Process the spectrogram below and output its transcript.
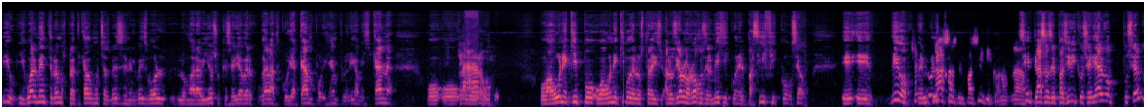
igualmente lo hemos platicado muchas veces en el béisbol, lo maravilloso que sería ver jugar a Culiacán, por ejemplo, en Liga Mexicana, o, claro. o, a un equipo, o a un equipo de los a los Diablos Rojos del México en el Pacífico, o sea, eh, eh, digo, en plazas del Pacífico, ¿no? Sí, plazas del Pacífico, sería algo, pues algo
